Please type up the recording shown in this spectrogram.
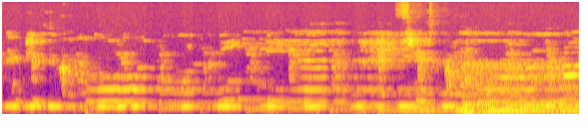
Just call me.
